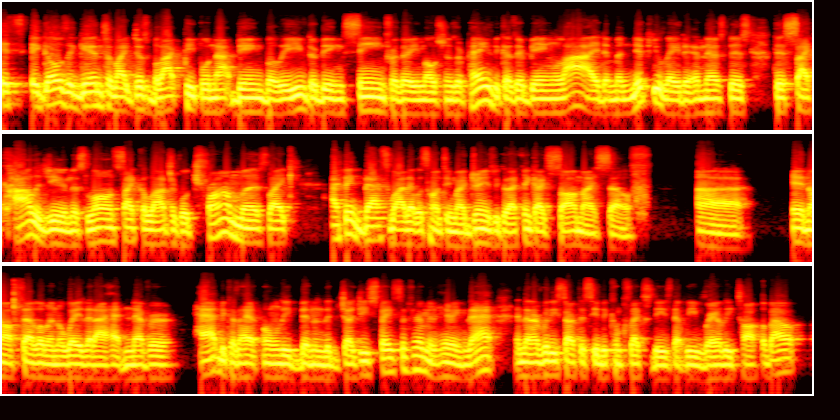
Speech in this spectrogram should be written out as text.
it's it goes again to like just black people not being believed or being seen for their emotions or pains because they're being lied and manipulated. And there's this this psychology and this long psychological trauma. It's like I think that's why that was haunting my dreams because I think I saw myself uh, in Othello in a way that I had never had because I had only been in the judgy space of him and hearing that. And then I really start to see the complexities that we rarely talk about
